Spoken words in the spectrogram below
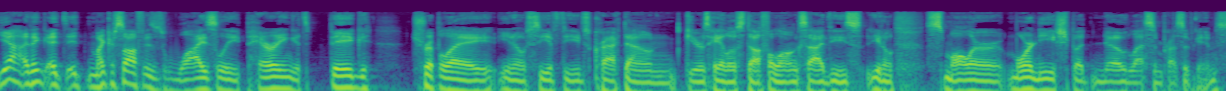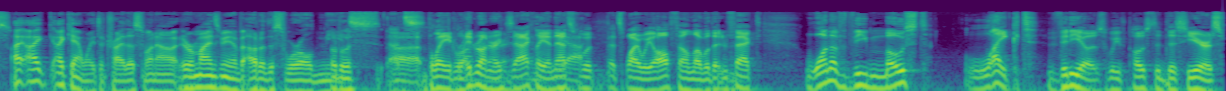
yeah, I think it, it Microsoft is wisely pairing its big. AAA, you know, Sea of Thieves, Crackdown, Gears, Halo stuff alongside these, you know, smaller, more niche, but no less impressive games. I, I I can't wait to try this one out. It reminds me of Out of This World meets uh, Blade Runner. Blade Runner, exactly, and that's Yeah. what that's why we all fell in love with it. In fact, one of the most liked videos we've posted this year, at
